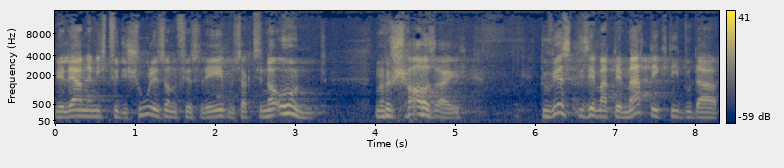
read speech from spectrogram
Wir lernen nicht für die Schule, sondern fürs Leben, sagt sie, na und? Na schau, sage ich, du wirst diese Mathematik, die du da,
